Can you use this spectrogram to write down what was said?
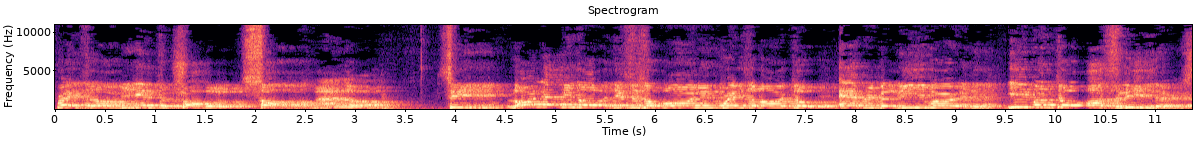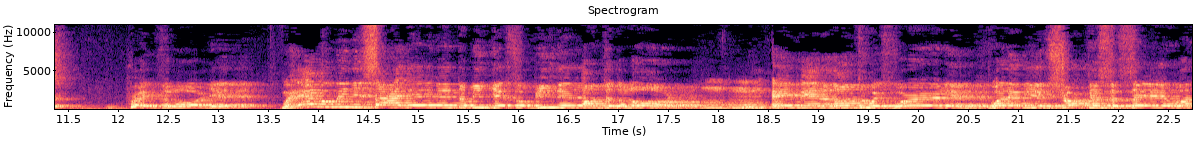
praise the Lord, began to trouble Saul. My Lord. See, Lord, let me know, and this is a warning, praise the Lord, to every believer and even to us leaders. Praise the Lord, that whenever we decide, amen, to be disobedient unto the Lord, Mm-hmm. amen, and unto his word and whatever he instructs us to say and what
